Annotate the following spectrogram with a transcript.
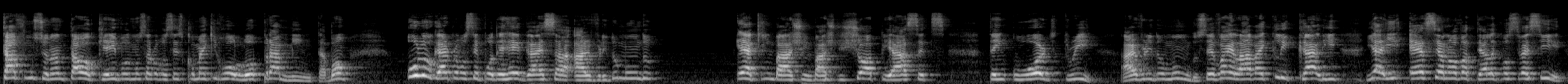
tá funcionando, tá ok. Vou mostrar pra vocês como é que rolou pra mim, tá bom? O lugar pra você poder regar essa árvore do mundo é aqui embaixo, embaixo de Shop, Assets, tem o World Tree árvore do mundo. Você vai lá, vai clicar ali e aí essa é a nova tela que você vai se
